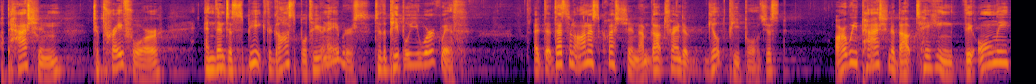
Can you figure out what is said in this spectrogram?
a passion to pray for and then to speak the gospel to your neighbors, to the people you work with? Uh, that's an honest question. I'm not trying to guilt people. Just are we passionate about taking the only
